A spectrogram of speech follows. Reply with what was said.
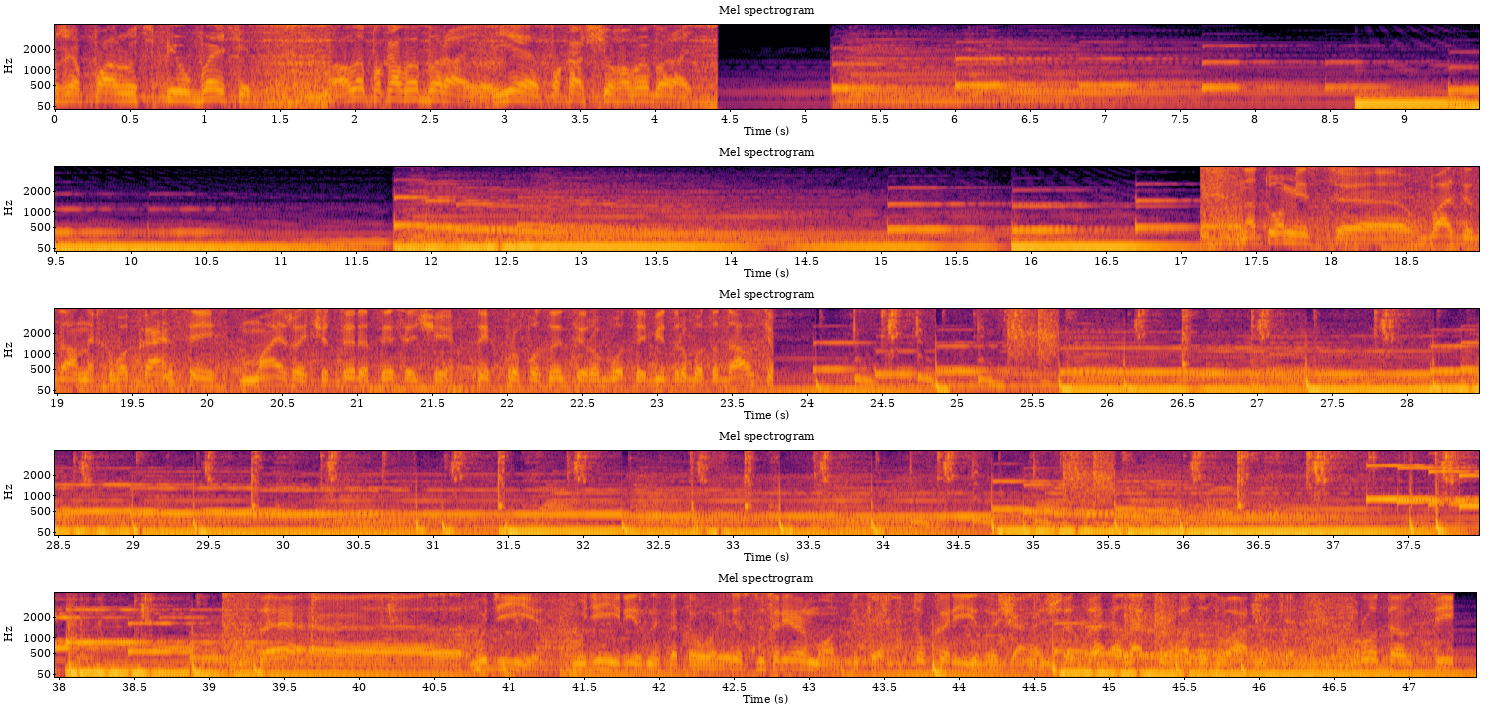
вже пару співбесід, але поки вибираю. Є поки з чого вибирати. Натомість е, в базі даних вакансій майже 4 тисячі тих пропозицій роботи від роботодавців. Водії, різних категорій, слюсарі ремонтники, токарі, звичайно, це електрогазозварники, продавці.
